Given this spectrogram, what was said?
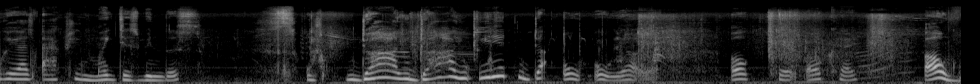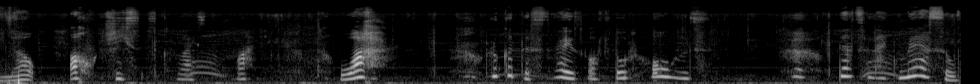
Okay, guys, I actually might just win this. Oh, you die, you die, you idiot, you die. Oh, oh, yeah, yeah. Okay, okay. Oh, no. Oh, Jesus Christ. Why? Why? Look at the size of those holes. That's like massive.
